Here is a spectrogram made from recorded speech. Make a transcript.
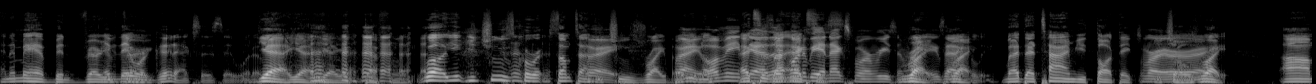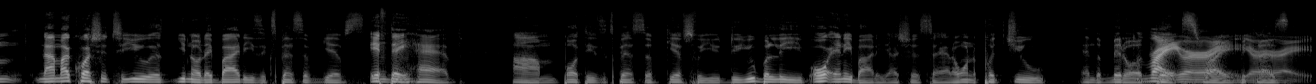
And it may have been very If they were good exes, they would have. yeah, yeah, yeah, yeah, definitely. Well, you, you choose correct. Sometimes Right. you choose right, but right. you know, well, I mean, yeah, they're going to be an ex for a reason. Right, Right. Exactly. Right. But at that time, you thought they you Right, right, chose right. Um, now, my question to you is: you know, they buy these expensive gifts. If they Mhm. have um, bought these expensive gifts for you, do you believe, or anybody, I should say, I don't want to put you in the middle of Right, this, right, right? right, Because right.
